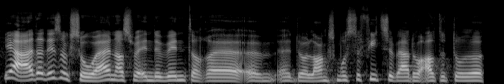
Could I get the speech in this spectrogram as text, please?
Ja, dat is ook zo. Hè? En als we in de winter eh, door langs moesten fietsen, werden we altijd door,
